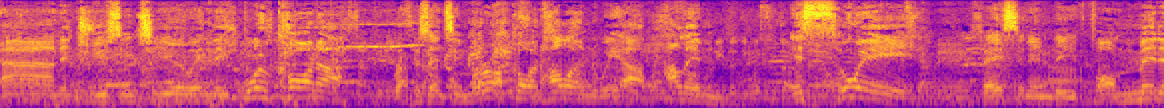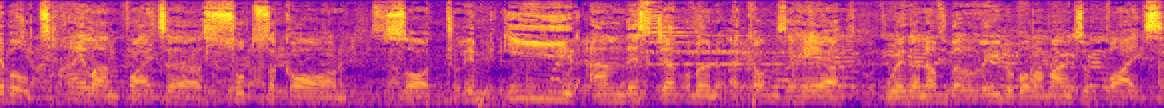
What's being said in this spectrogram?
And introducing to you in the blue corner, representing Morocco and Holland, we have Halim Issaoui. Facing in the formidable Thailand fighter, Sudsakorn Klinmee. And this gentleman comes here with an unbelievable amount of fights.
